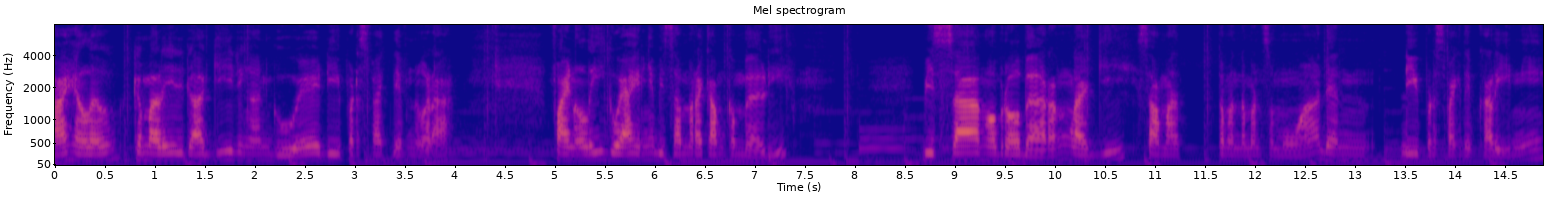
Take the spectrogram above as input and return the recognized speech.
Hai, hello. Kembali lagi dengan gue di Perspektif Nora. Finally, gue akhirnya bisa merekam kembali. Bisa ngobrol bareng lagi sama teman-teman semua dan di perspektif kali ini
